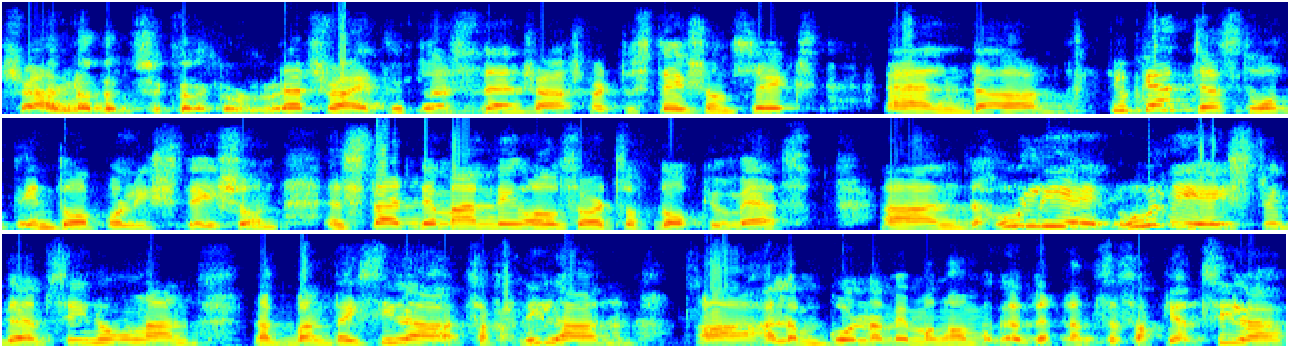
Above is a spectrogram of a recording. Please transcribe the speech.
That's right. I'm not the district director. That's right. It was then transferred to Station 6. And uh, you can't just walk into a police station and start demanding all sorts of documents. And who, lia- who liaised with them? Sino nga nagbantay sila sa kanila? Ah, alam ko na may mga magagandang sasakyan sila.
